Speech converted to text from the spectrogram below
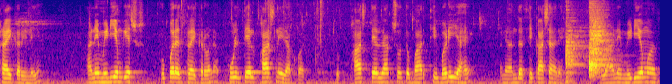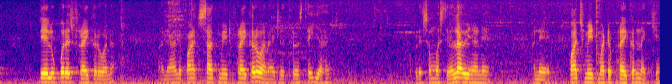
ફ્રાય કરી લઈએ. આને મીડિયમ ગેસ ઉપર જ ફ્રાય કરવાના. ફૂલ તેલ ફાસ્ટ નહીં રાખવાનું. તો ફાસ્ટ તેલ રાખશો તો બહારથી બળી જાય અને અંદરથી કાસા રહે. એટલે આને મીડિયમ તેલ ઉપર જ ફ્રાય કરવાના. અને આને પાંચ સાત મિનિટ ફ્રાય કરવાના એટલે સરસ થઈ જશે આપણે ચમચથી હલાવીને આને અને પાંચ મિનિટ માટે ફ્રાય કરી નાખીએ.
